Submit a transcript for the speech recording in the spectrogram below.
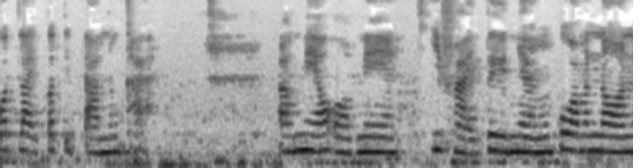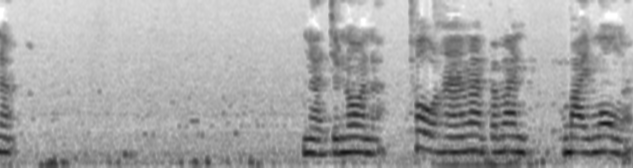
กดไลค์กดติดตามน้ำค่ะ เอาแมวออกแน่อีฝ่ายตื่นยังกลัวมันนอนอะ น่าจะนอนอะ โทรหามาประมาณบ่ายโมงอะ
